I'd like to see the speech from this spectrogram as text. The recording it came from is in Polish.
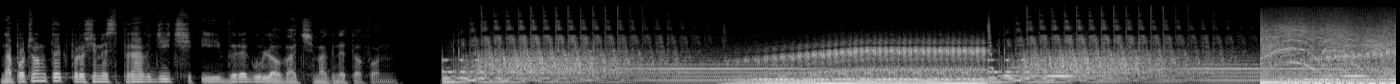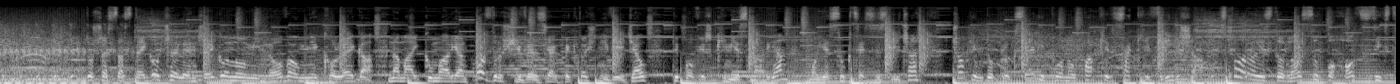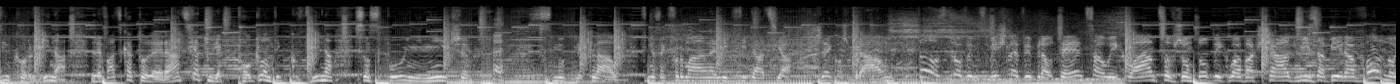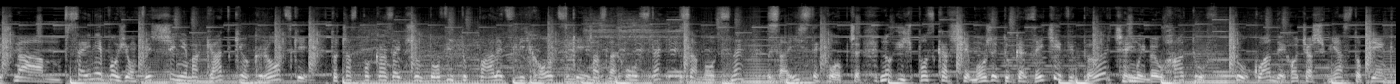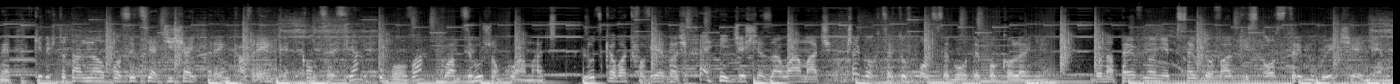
Na początek prosimy sprawdzić i wyregulować magnetofon. Do 16 challenge'ego nominował mnie kolega. Na majku Marian, pozdro Siwers Jakby ktoś nie wiedział, ty powiesz kim jest Marian? Moje sukcesy zliczasz? Czokiem do Brukseli płonął papier Sakiewicza Sporo jest donosów po hot sticks Team Corwina Lewacka tolerancja, tu jak poglądy Gowina Są spójni niczym, smutny klau Wniosek formalny, likwidacja. Grzegorz Braun. To o zdrowym zmyśle wybrał ten cały chłam Co w rządowych ławach siadł i zabiera wolność nam. W Sejmie poziom wyższy, nie ma gadki o To czas pokazać rządowi tu palec lichockiej Czas na chłopce? Za mocne? Zaiste chłopcze No iść poskarż się może tu gazecie wyborczej Mój był chatów, tu układy, chociaż miasto piękne Kiedyś totalna opozycja, dzisiaj ręka w rękę Koncesja? Umowa? Kłamcy muszą kłamać Ludzka łatwowierność, idzie się załamać Czego chce tu w Polsce młode pokolenie? Bo na pewno nie pseudo walki z ostrym łycieniem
